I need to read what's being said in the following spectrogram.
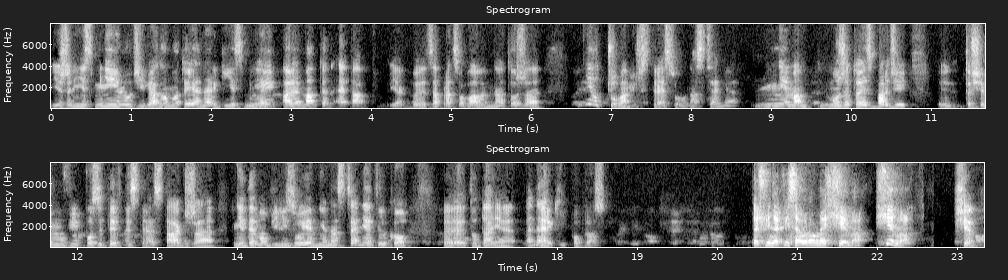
Jeżeli jest mniej ludzi, wiadomo, tej energii jest mniej, ale mam ten etap, jakby zapracowałem na to, że nie odczuwam już stresu na scenie. Nie mam, może to jest bardziej, y, to się mówi pozytywny stres, tak, że nie demobilizuje mnie na scenie, tylko y, dodaje energii po prostu. Ktoś mi napisał Romek Siema. Siema. Siema.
